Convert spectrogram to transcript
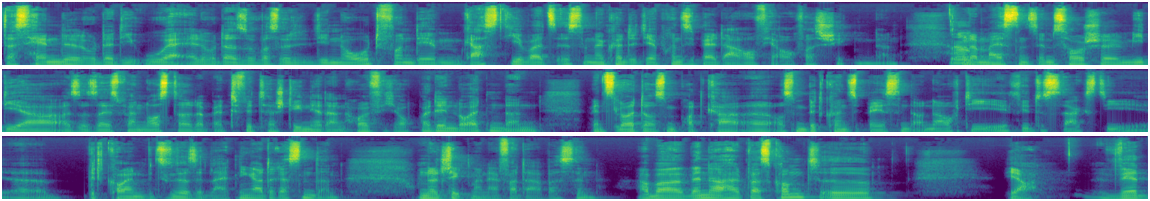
das Handle oder die URL oder sowas oder die Note von dem Gast jeweils ist und dann könntet ihr prinzipiell darauf ja auch was schicken dann. Okay. Oder meistens im Social Media, also sei es bei Nostra oder bei Twitter stehen ja dann häufig auch bei den Leuten dann, wenn es Leute aus dem Podcast, äh, aus dem Bitcoin Space sind, dann auch die, wie du sagst, die äh, Bitcoin bzw. Lightning Adressen dann und dann schickt man einfach da was hin. Aber wenn da halt was kommt, äh, ja, wäre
